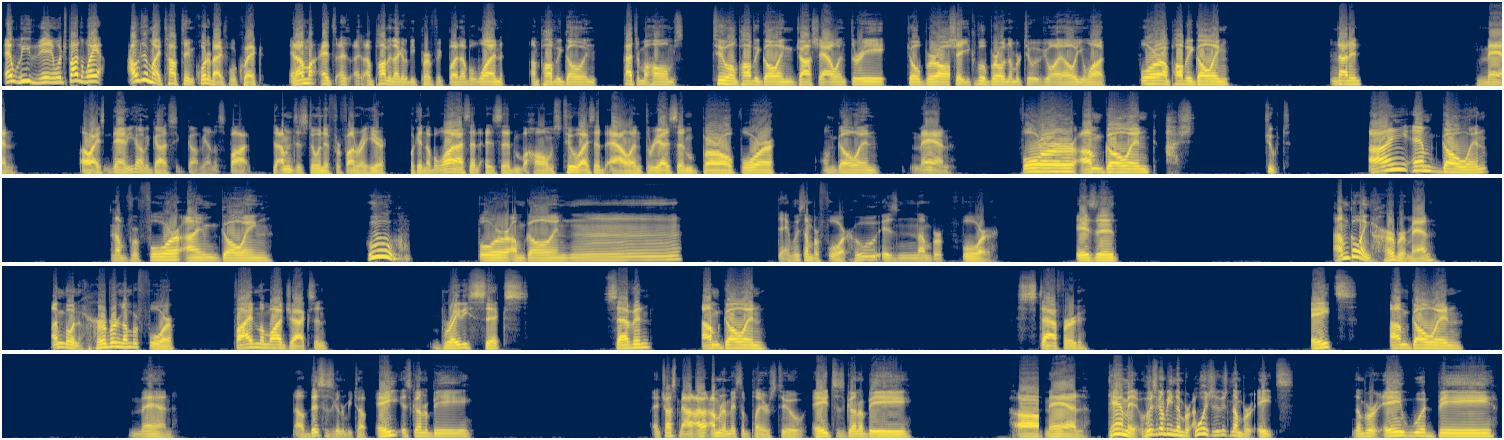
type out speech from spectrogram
And we, which by the way, I'll do my top ten quarterbacks real quick and I'm it's, I'm probably not going to be perfect, but number one, I'm probably going Patrick Mahomes. Two, I'm probably going Josh Allen. Three, Joe Burrow. Shit, you can put Burrow number two if you want. Oh, you want. Four, I'm probably going. Not in. man. All right, damn, you got me, got, got me on the spot. I'm just doing it for fun right here. Okay, number one, I said I said Mahomes. Two, I said Allen. Three, I said Burrow. Four, I'm going, man. Four, I'm going. Gosh, shoot, I am going. Number four, I'm going. Who? Four, I'm going. Mm, damn, who's number four? Who is number four? Is it? I'm going Herbert, man. I'm going Herbert number four, five Lamar Jackson, Brady six, seven. I'm going Stafford. Eight. I'm going. Man. Now this is going to be tough. Eight is going to be and trust me, I, am gonna miss some players too. Eight is gonna be, oh man, damn it, who's gonna be number? Who is who's number eight? Number eight would be,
